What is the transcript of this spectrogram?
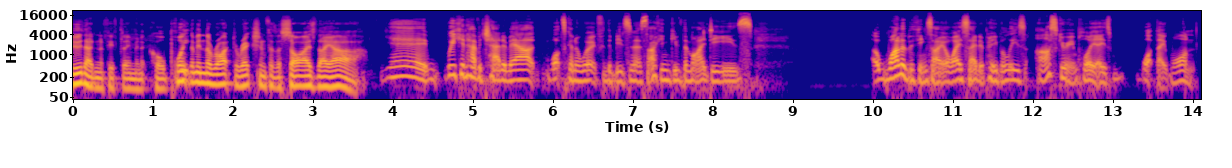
do that in a 15 minute call. Point We- them in the right direction for the size they are. Yeah, we can have a chat about what's going to work for the business. I can give them ideas. Uh, One of the things I always say to people is ask your employees what they want.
